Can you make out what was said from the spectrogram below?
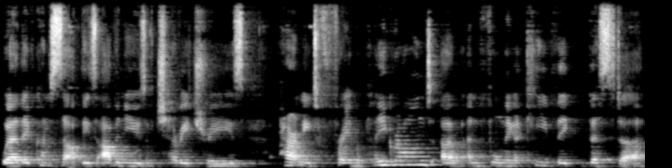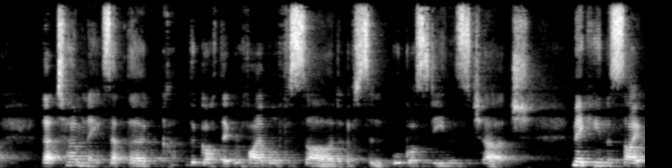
where they've kind of set up these avenues of cherry trees, apparently to frame a playground um, and forming a key vista that terminates at the, the Gothic revival facade of St Augustine's Church, making the site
